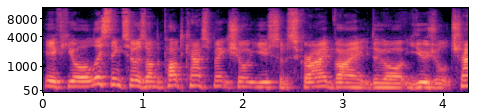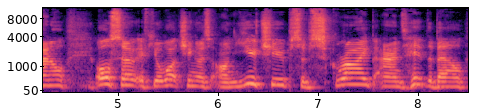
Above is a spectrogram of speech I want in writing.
if you're listening to us on the podcast, make sure you subscribe via your usual channel. Also, if you're watching us on YouTube, subscribe and hit the bell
